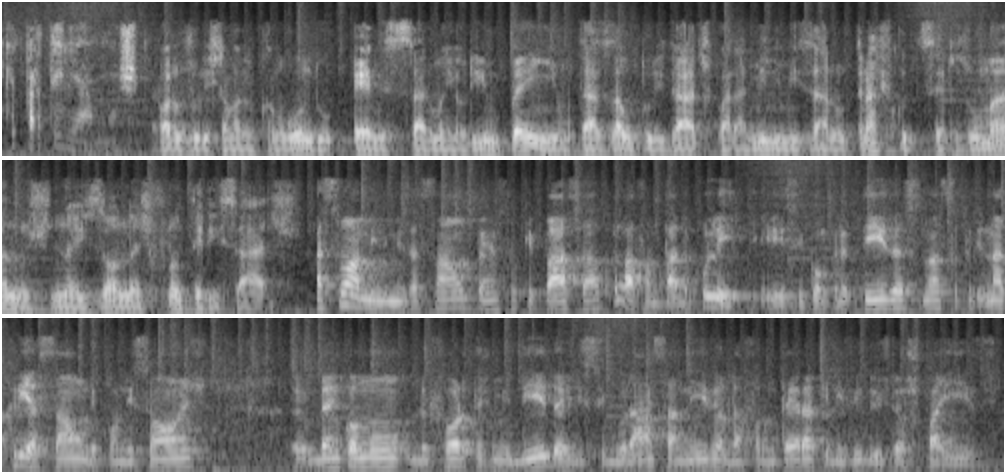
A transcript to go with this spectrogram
que partilhamos. Para o jurista Mano Cangundo, é necessário maior empenho das autoridades para minimizar o tráfico de seres humanos nas zonas fronteiriças. A sua minimização, penso que passa pela vontade política e se concretiza na, na criação de condições bem como de fortes medidas de segurança a nível da fronteira que divide os dois países.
